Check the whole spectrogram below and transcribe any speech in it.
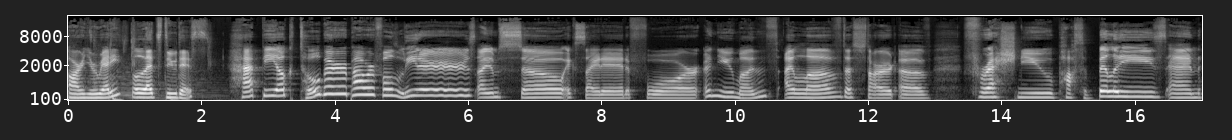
Are you ready? Let's do this. Happy October, powerful leaders! I am so excited for a new month. I love the start of fresh new possibilities, and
